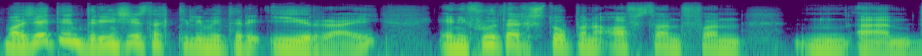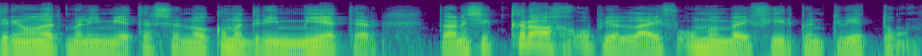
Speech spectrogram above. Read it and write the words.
Maar as jy teen 63 km/h ry en die voertuig stop in 'n afstand van ehm um, 300 mm, so 0,3 meter, dan is die krag op jou lyf om en by 4.2 ton.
